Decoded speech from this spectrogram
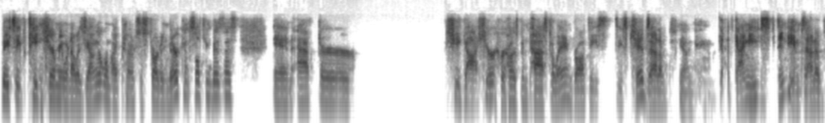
basically taking care of me when I was younger, when my parents were starting their consulting business. And after she got here, her husband passed away and brought these these kids out of you know Guyanese Indians out of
